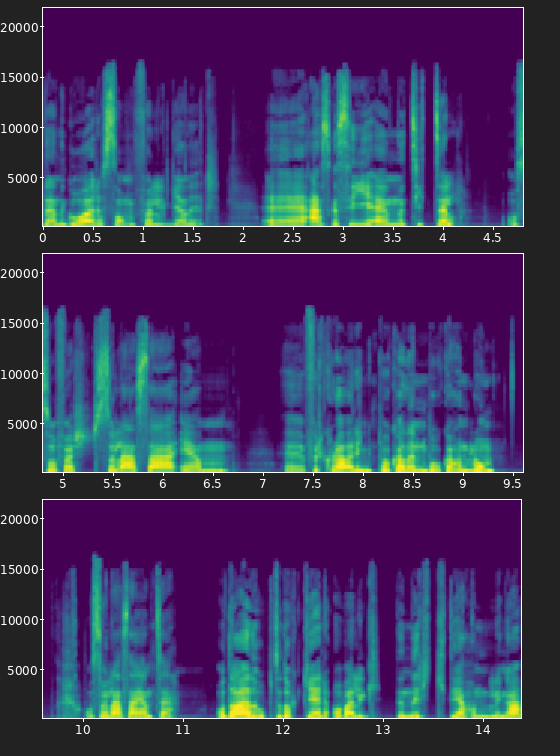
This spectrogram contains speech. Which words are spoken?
den går som følger. Eh, jeg skal si en tittel, og så først så leser jeg en eh, forklaring på hva den boka handler om. Og så leser jeg en til. Og da er det opp til dere å velge den riktige handlinga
